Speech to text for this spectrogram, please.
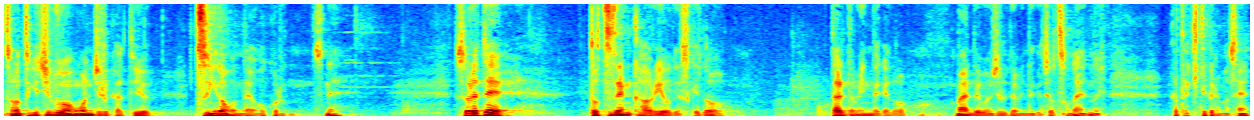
その時自分を重んじるかという次の問題が起こるんですね。それで突然変わるようですけど誰でもいいんだけど前でも後ろでもいいんだけどちょっとその辺の方来てくれません？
